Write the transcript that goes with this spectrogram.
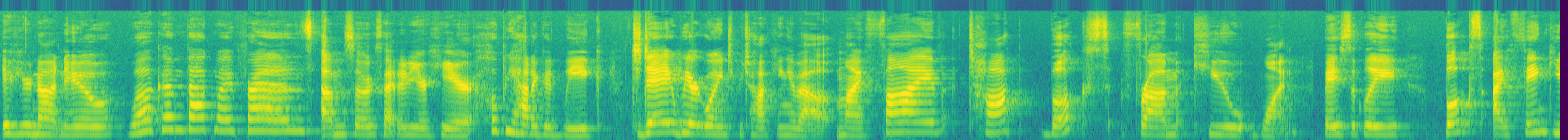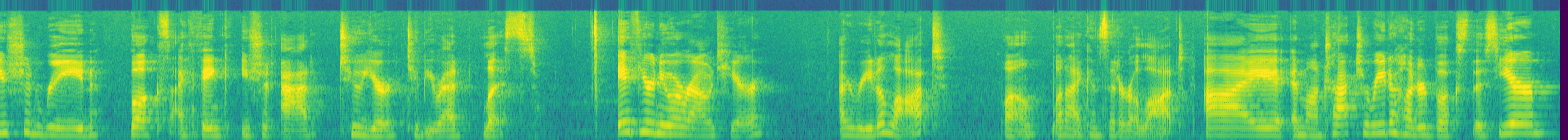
If you're not new, welcome back my friends. I'm so excited you're here. Hope you had a good week. Today we are going to be talking about my five top books from Q1. Basically, books I think you should read, books I think you should add to your to be read list. If you're new around here, I read a lot. Well, what I consider a lot. I am on track to read 100 books this year.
